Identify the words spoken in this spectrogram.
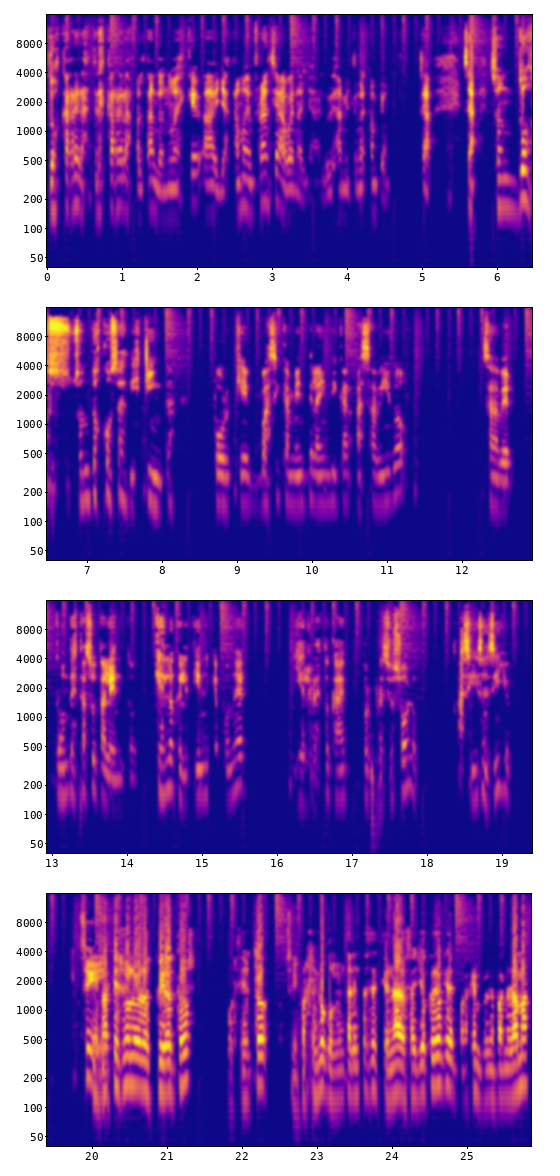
dos carreras, tres carreras faltando. No es que ah, ya estamos en Francia, ah, bueno, ya Lewis Hamilton es campeón. O sea, son, dos, son dos cosas distintas porque básicamente la IndyCar ha sabido saber dónde está su talento, qué es lo que le tiene que poner y el resto cae por precio solo. Así de sencillo. Sí. Es que es uno de los pilotos, por cierto, por ejemplo, con un talento excepcional. O sea, yo creo que, por ejemplo, en el panorama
